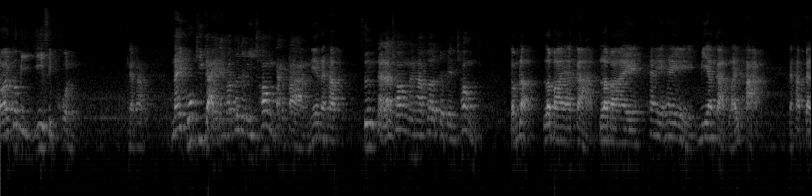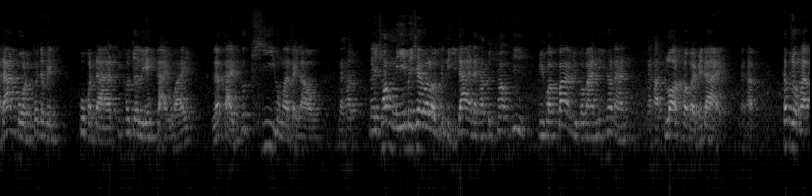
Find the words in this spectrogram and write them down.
น้อยก็มี 20 คนนะครับในคุกขี้ไก่นะครับก็จะมีช่องต่างๆเนี่ยนะครับ ซึ่งแต่ละช่องนะครับก็จะเป็นช่องสำหรับระบายอากาศระบายให้ให้มีอากาศไหลผ่านนะครับ แต่ด้านบนก็จะเป็นพวกบรรดาที่เขาจะเลี้ยงไก่ไว้ แล้วไก่มันก็ขี้ลงมาใส่เรานะครับ ในช่องนี้ไม่ใช่ว่าเราจะหนีได้นะครับ เป็นช่องที่มีความกว้างอยู่ประมาณนี้เท่านั้นนะครับลอดเข้าไปไม่ได้นะครับท่านผู้ชมครับ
